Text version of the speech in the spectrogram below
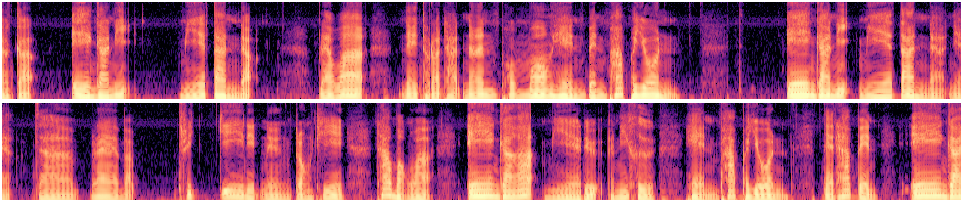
中映画に見えたんだ แปลว่าในโทรทัศน์นั้นผมมองเห็นเป็นภาพยนตร์ 映画に見えたんだ เนี่ย จะแปลแบบ tricky นิดนึงตรงที่ถ้าบอกว่า映画เมียรุอันนี้คือเห็นภาพยนตร์ แต่ถ้าเป็นเอกา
